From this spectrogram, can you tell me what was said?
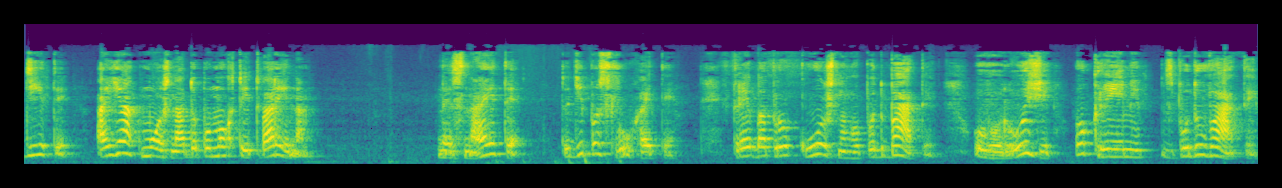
Діти, а як можна допомогти тваринам? Не знаєте? Тоді послухайте. Треба про кожного подбати, огорожі окремі збудувати.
